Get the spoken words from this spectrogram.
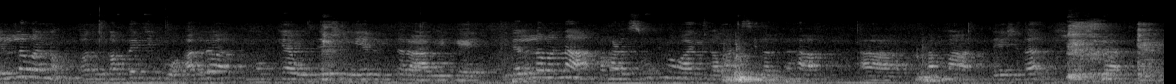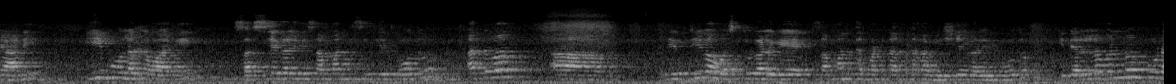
ಎಲ್ಲವನ್ನು ಒಂದು ಕಪ್ಪೆ ಚಿಪ್ಪು, ಅದರ ಮುಖ್ಯ ಉದ್ದೇಶ ಏನು, ಈ ಥರ ಆಗಲಿಕ್ಕೆ, ಇದೆಲ್ಲವನ್ನು ಬಹಳ ಸೂಕ್ಷ್ಮವಾಗಿ ಗಮನಿಸಿದಂತಹ ನಮ್ಮ ದೇಶದ ಶ್ರೇಷ್ಠ ವಿಜ್ಞಾನಿ ಈ ಮೂಲಕವಾಗಿ ಸಸ್ಯಗಳಿಗೆ ಸಂಬಂಧಿಸಿದಿರ್ಬೋದು ಅಥವಾ ನಿರ್ಜೀವ ವಸ್ತುಗಳಿಗೆ ಸಂಬಂಧಪಟ್ಟಂತಹ ವಿಷಯಗಳಿರ್ಬೋದು. ಇದೆಲ್ಲವನ್ನೂ ಕೂಡ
